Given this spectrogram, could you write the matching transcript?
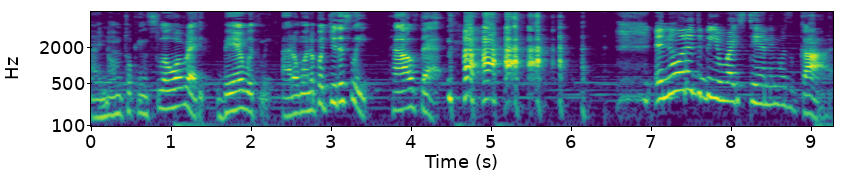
I know I'm talking slow already. Bear with me. I don't want to put you to sleep. How's that? in order to be in right standing with God,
